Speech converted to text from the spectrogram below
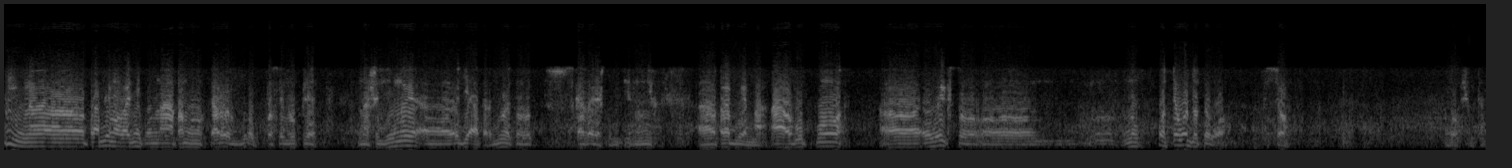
Но проблема возникла на, по-моему, второй год после двух лет нашей зимы э, радиатор. Ну, это вот сказали, что действительно у них э, проблема. А вот по Ликсу, ну, от того до того. Все в общем-то.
